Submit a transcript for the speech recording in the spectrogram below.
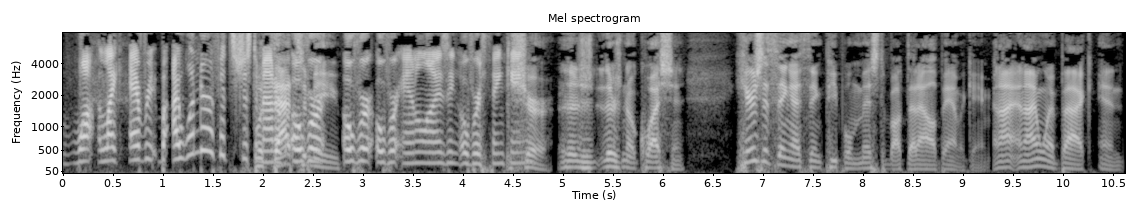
why, like every. But I wonder if it's just a but matter of over, me, over, over analyzing, overthinking. Sure, there's, there's no question. Here's the thing I think people missed about that Alabama game, and I and I went back and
